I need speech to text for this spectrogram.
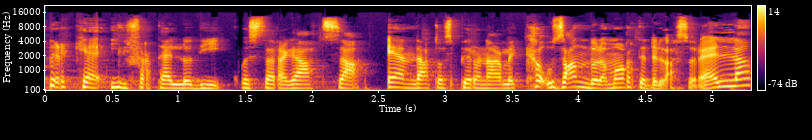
Perché il fratello di questa ragazza è andato a speronarle causando la morte della sorella?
